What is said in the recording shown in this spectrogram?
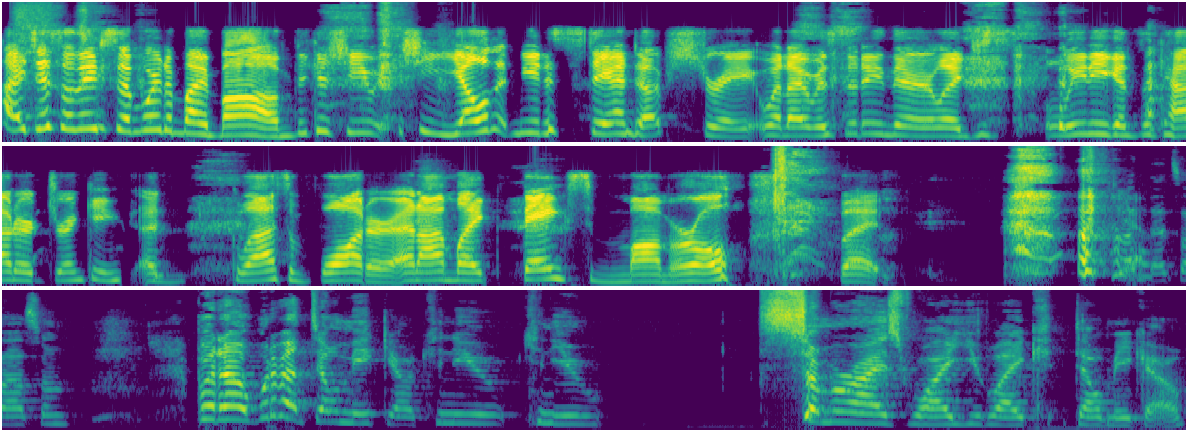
I did something similar to my mom because she she yelled at me to stand up straight when I was sitting there like just leaning against the counter drinking a glass of water and I'm like thanks mom Earl but That's awesome. But uh, what about Del Meeko? Can you can you summarize why you like Del Meeko?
